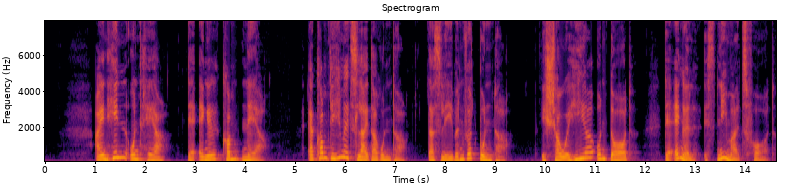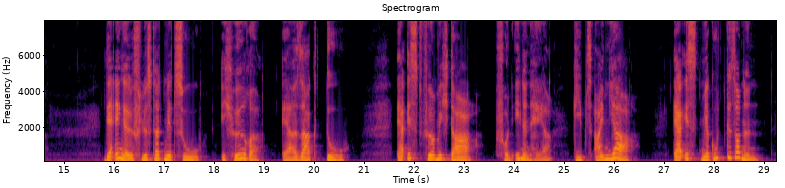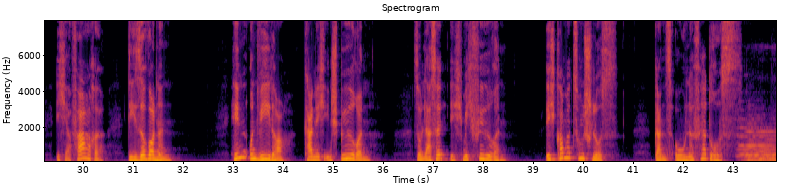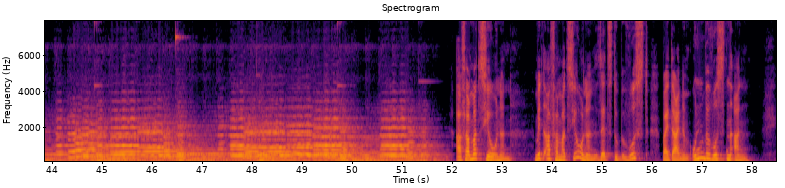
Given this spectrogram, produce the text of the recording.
Ein Hin und Her, der Engel kommt näher. Er kommt die Himmelsleiter runter, das Leben wird bunter. Ich schaue hier und dort, der Engel ist niemals fort. Der Engel flüstert mir zu, ich höre, er sagt du. Er ist für mich da, von innen her gibt's ein Ja. Er ist mir gut gesonnen, ich erfahre diese Wonnen. Hin und wieder kann ich ihn spüren, so lasse ich mich führen. Ich komme zum Schluss, ganz ohne Verdruss. Affirmationen. Mit Affirmationen setzt du bewusst bei deinem Unbewussten an.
